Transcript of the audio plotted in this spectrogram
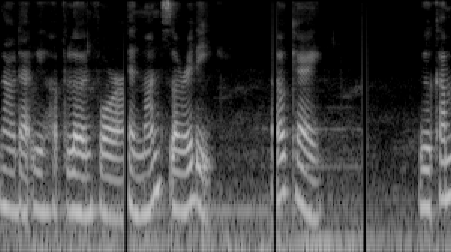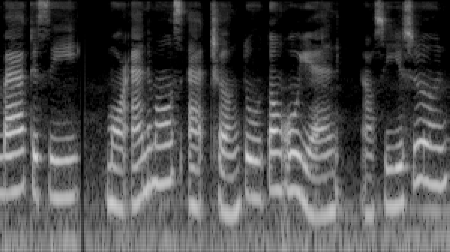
now that we have learned for 10 months already. Okay, we'll come back to see more animals at Chengdu Dongyuan. I'll see you soon.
